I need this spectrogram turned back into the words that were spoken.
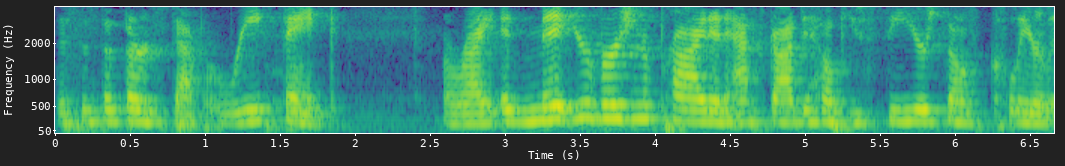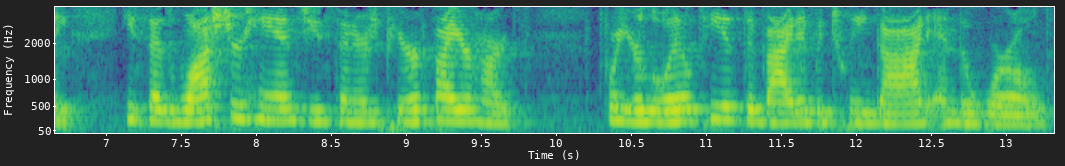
This is the third step rethink. All right. Admit your version of pride and ask God to help you see yourself clearly. He says, Wash your hands, you sinners, purify your hearts, for your loyalty is divided between God and the world.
